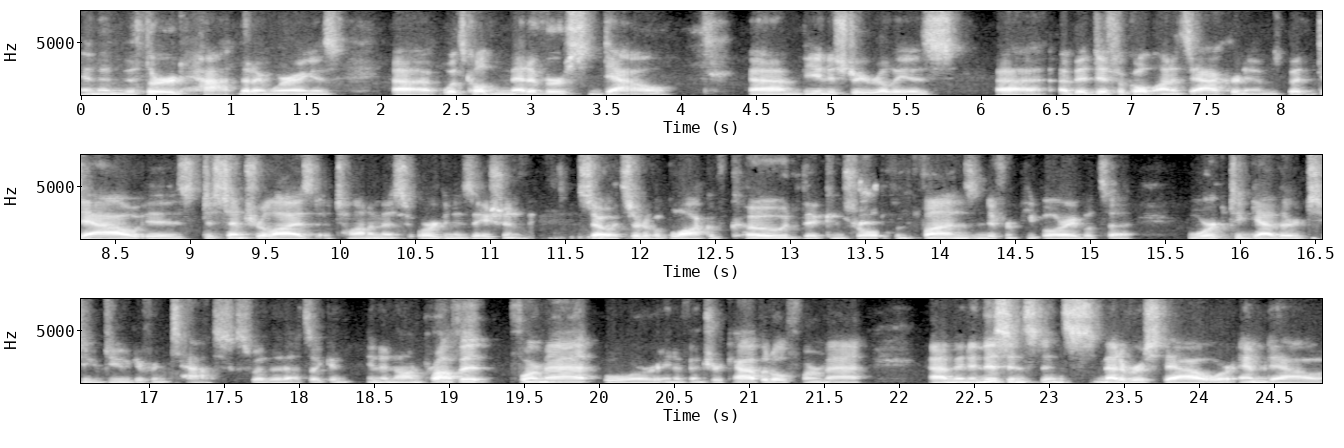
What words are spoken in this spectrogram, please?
And then the third hat that I'm wearing is uh, what's called Metaverse DAO. Um, the industry really is uh, a bit difficult on its acronyms, but DAO is Decentralized Autonomous Organization. So it's sort of a block of code that controls some funds, and different people are able to work together to do different tasks, whether that's like in, in a nonprofit format or in a venture capital format. Um, and in this instance, Metaverse DAO or MDAO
